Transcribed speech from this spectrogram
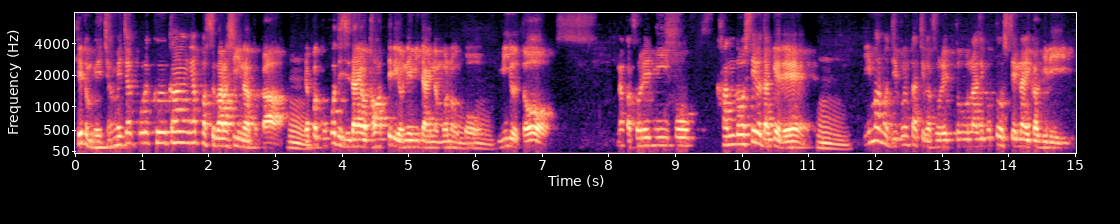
けどめちゃめちゃこれ空間やっぱ素晴らしいなとか、うん。やっぱここで時代は変わってるよねみたいなものをこう、うん見るとなんかそれにこう感動してるだけで、うん。今の自分たちがそれと同じことをしてない限り、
